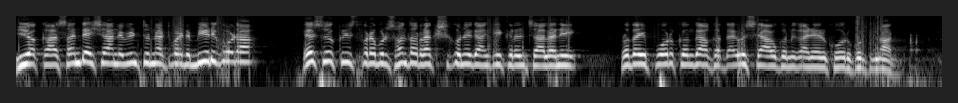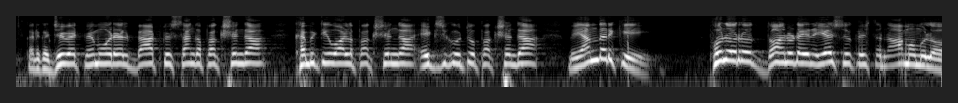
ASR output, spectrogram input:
ఈ యొక్క సందేశాన్ని వింటున్నటువంటి మీరు కూడా యేసుక్రీస్తు ప్రభుని సొంత రక్షకునిగా అంగీకరించాలని హృదయపూర్వకంగా ఒక దైవ సేవకునిగా నేను కోరుకుంటున్నాను. కనుక జీవెట్ మెమోరియల్ బ్యాప్టిస్ట్ సంఘ పక్షంగా కమిటీ వాళ్ళ పక్షంగా ఎగ్జిక్యూటివ్ పక్షంగా మీ అందరికీ పునరుద్ధానుడైన యేసుక్రీస్తు నామములో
